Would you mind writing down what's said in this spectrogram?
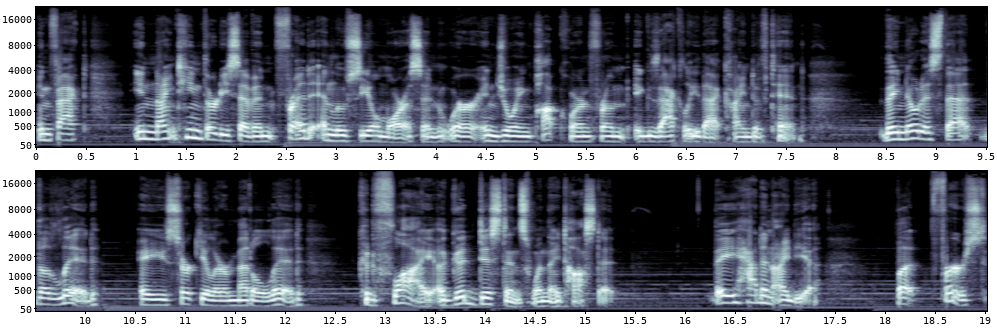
In fact, in 1937, Fred and Lucille Morrison were enjoying popcorn from exactly that kind of tin. They noticed that the lid, a circular metal lid, could fly a good distance when they tossed it. They had an idea, but first,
